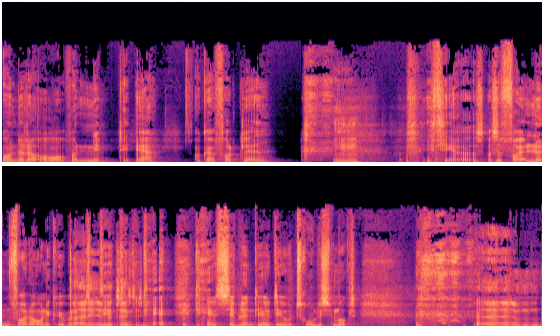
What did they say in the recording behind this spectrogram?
undre dig over, hvor nemt det er at gøre folk glade. Mm. Jeg tænker, og, og så får jeg løn for det oven i købet. Ja, det er fantastisk, ja. Det, det, er jo simpelthen, det er, det er utroligt smukt. øhm,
